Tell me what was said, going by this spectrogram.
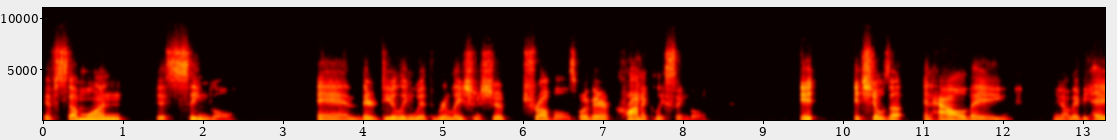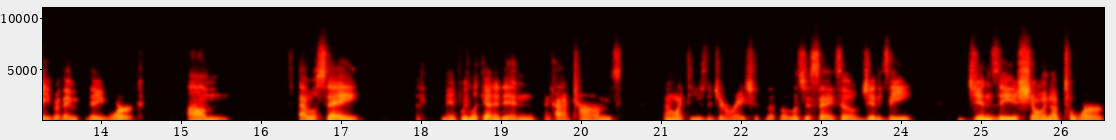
if someone is single and they're dealing with relationship troubles or they're chronically single, it it shows up in how they you know they behave or they they work. Um, I will say, I mean, if we look at it in in kind of terms, I don't like to use the generation. Let's just say so Gen Z. Gen Z is showing up to work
